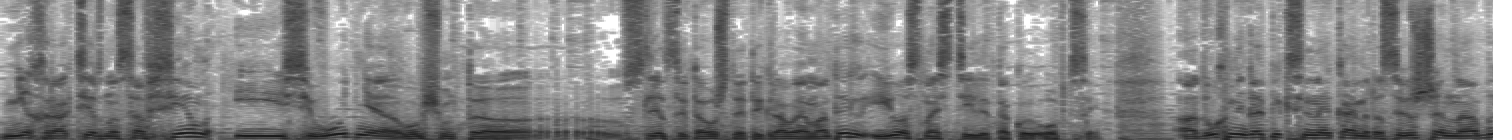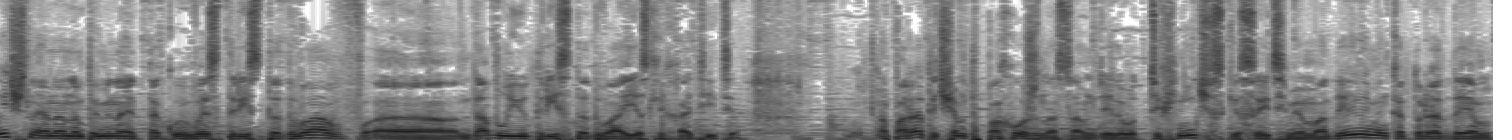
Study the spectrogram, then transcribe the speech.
не характерно совсем. И сегодня, в общем-то, вследствие того, что это игровая модель, ее оснастили такой опцией. А двухмегапиксельная камера совершенно обычная, она напоминает такой VS302, W302, если хотите. Аппараты чем-то похожи на самом деле. Вот технически с этими моделями, которые ADM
